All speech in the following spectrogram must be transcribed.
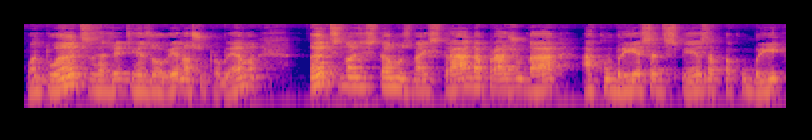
quanto antes a gente resolver nosso problema, antes nós estamos na estrada para ajudar a cobrir essa despesa, para cobrir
